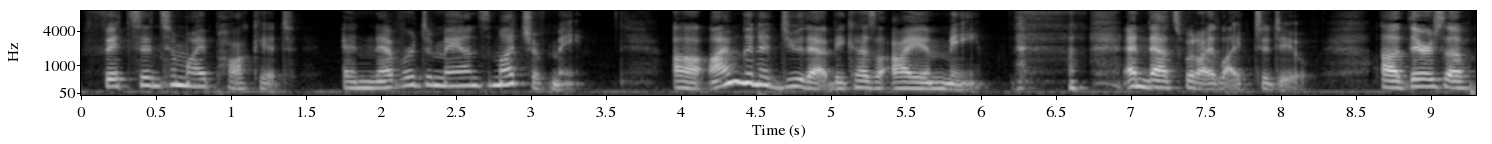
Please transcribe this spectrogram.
fits into my pocket, and never demands much of me. Uh, I'm going to do that because I am me, and that's what I like to do. Uh, there's a,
